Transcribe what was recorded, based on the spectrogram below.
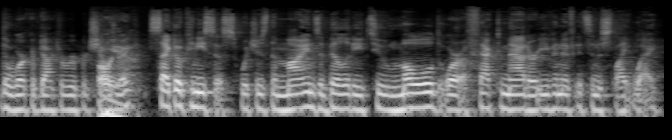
The work of Dr. Rupert oh, Sheldrake. Oh, yeah. Psychokinesis, which is the mind's ability to mold or affect matter, even if it's in a slight way.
